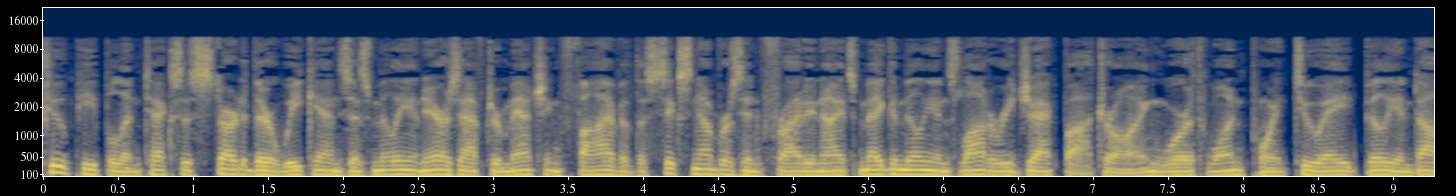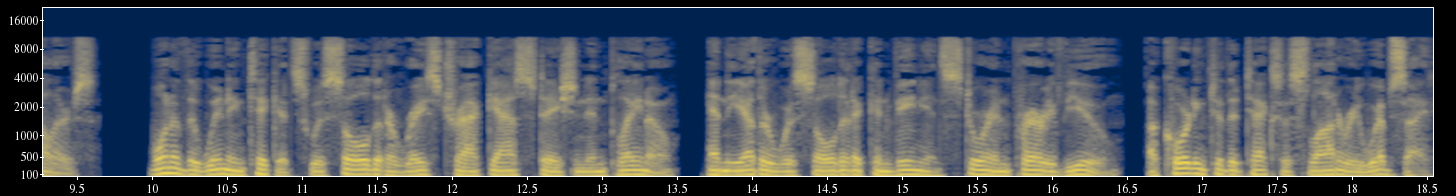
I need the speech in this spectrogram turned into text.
two people in Texas started their weekends as millionaires after matching five of the six numbers in Friday night's Mega Millions lottery jackpot drawing worth $1.28 billion. One of the winning tickets was sold at a racetrack gas station in Plano, and the other was sold at a convenience store in Prairie View, according to the Texas Lottery website.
